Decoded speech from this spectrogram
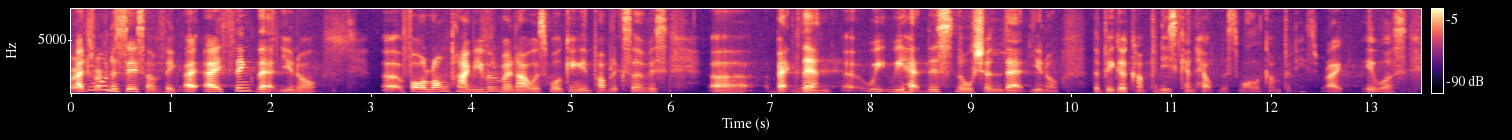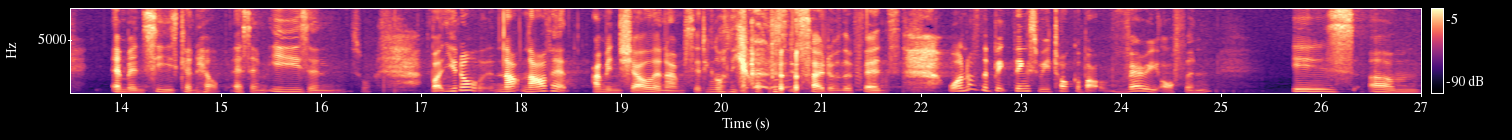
I do want to say something. I, I think that, you know, uh, for a long time, even when I was working in public service, uh, back then, uh, we, we had this notion that, you know, the bigger companies can help the smaller companies, right? It was, MNCs can help SMEs and so on. But you know, now, now that I'm in Shell and I'm sitting on the opposite side of the fence, one of the big things we talk about very often is, um,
